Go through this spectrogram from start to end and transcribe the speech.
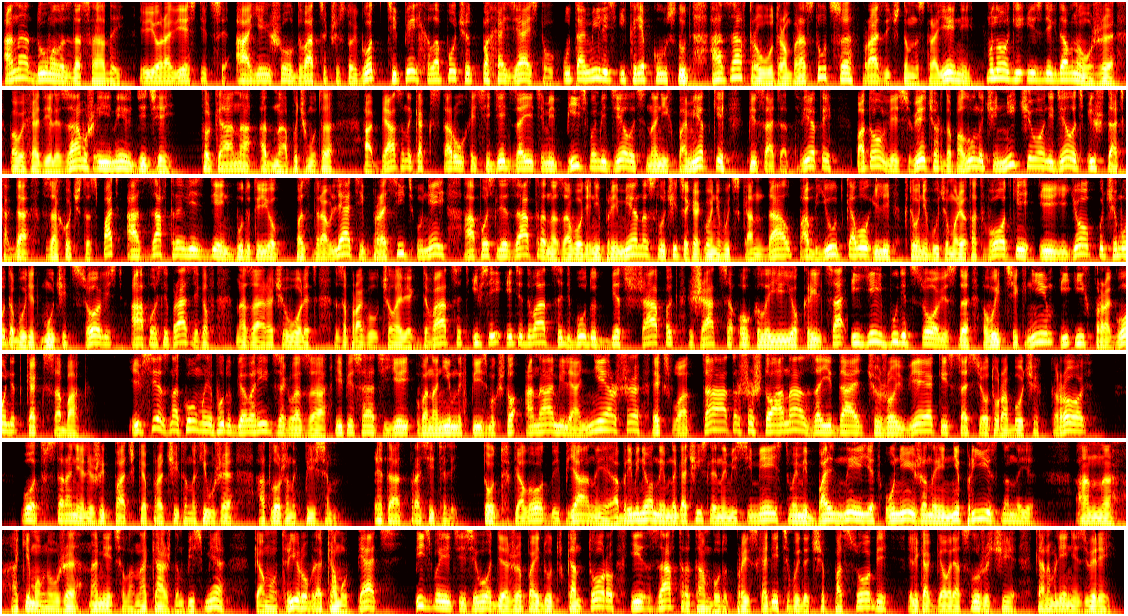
Она думала с досадой. Ее ровесницы, а ей шел 26-й год, теперь хлопочут по хозяйству, утомились и крепко уснут, а завтра утром простутся в праздничном настроении. Многие из них давно уже повыходили замуж и имеют детей. Только она одна почему-то обязаны, как старуха, сидеть за этими письмами, делать на них пометки, писать ответы, Потом весь вечер до полуночи ничего не делать и ждать, когда захочется спать, а завтра весь день будут ее поздравлять и просить у ней, а послезавтра на заводе непременно случится какой-нибудь скандал, побьют кого или кто-нибудь умрет от водки, и ее почему-то будет мучить совесть, а после праздников Назарыч уволит за прогул человек 20, и все эти 20 будут без шапок сжаться около ее крыльца, и ей будет совестно выйти выйти к ним, и их прогонят, как собак. И все знакомые будут говорить за глаза и писать ей в анонимных письмах, что она миллионерша, эксплуататорша, что она заедает чужой век и сосет у рабочих кровь. Вот в стороне лежит пачка прочитанных и уже отложенных писем. Это от просителей. Тут голодные, пьяные, обремененные многочисленными семействами, больные, униженные, непризнанные. Анна Акимовна уже наметила на каждом письме, кому 3 рубля, кому 5. Письма эти сегодня же пойдут в контору, и завтра там будут происходить выдача пособий, или, как говорят служащие, кормление зверей.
